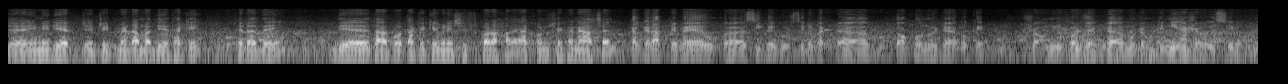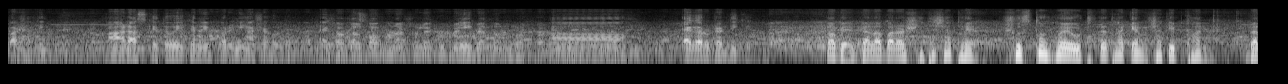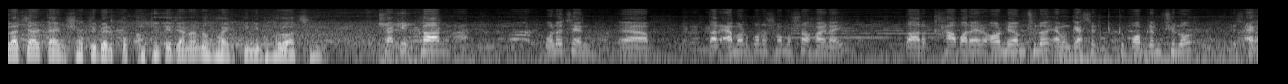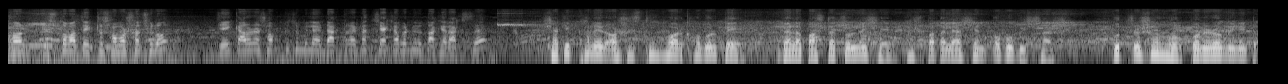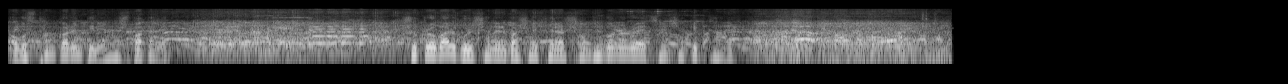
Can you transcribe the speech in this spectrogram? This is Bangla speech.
যে ইমিডিয়েট যে ট্রিটমেন্ট আমরা দিয়ে থাকি, সেটা দেই। দিয়ে তারপর তাকে কেবিনে শিফট করা হয়। এখন সেখানে আছেন। কালকে রাত্রে ভাইয়া সিক হয়ে পড়ছিল বাট তখন ওইটা ওকে সহনীয় পর্যায়ে একটা মোটামুটি নিয়ে আসা হয়েছিল বাসাতেই। আর আজকে তো এখানে পরে নিয়ে আসা হলো। এখন সকাল কখন আসলে খুব বেশি ব্যথা অনুভব এগারোটার দিকে। তবে বেলা বাড়ার সাথে সাথে সুস্থ হয়ে উঠতে থাকেন সাকিব খান। বেলা চারটায় সাকিবের পক্ষ থেকে জানানো হয় তিনি ভালো আছেন। শাকিব খান বলেছেন তার এমন কোনো সমস্যা হয় নাই। তার খাবারের অনিয়ম ছিল এবং গ্যাসের একটু প্রবলেম ছিল। এখন ইস্তমাতে একটু সমস্যা ছিল। যেই কারণে সবকিছু মিলে ডাক্তার একটা চেক আপের কিন্তু তাকে রাখছে। শাকিব খানের অসুস্থ হওয়ার খবর পেয়ে বেলা পাঁচটা চল্লিশে হাসপাতালে আসেন অপু বিশ্বাস। পুত্রসহ পনেরো মিনিট অবস্থান করেন তিনি হাসপাতালে। শুক্রবার গুলশানের বাসায় ফেরার সম্ভাবনা রয়েছে শাকিব খানের।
